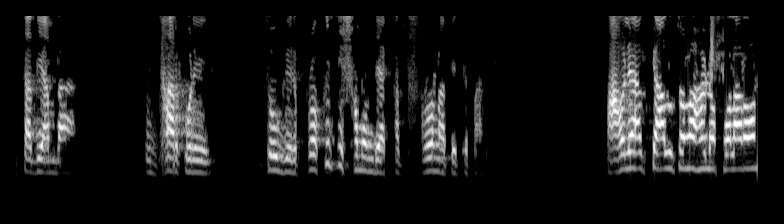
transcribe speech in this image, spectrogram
ইত্যাদি আমরা উদ্ধার করে যৌগের প্রকৃতি সম্বন্ধে একটা ধারণা পেতে পারি। তাহলে আজকে আলোচনা হলো পলারণ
